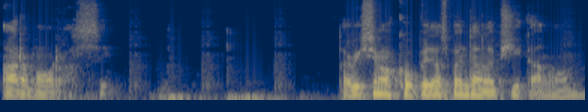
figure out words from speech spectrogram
Armor asi. Tak bych si mohl koupit aspoň ten lepší kanon.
